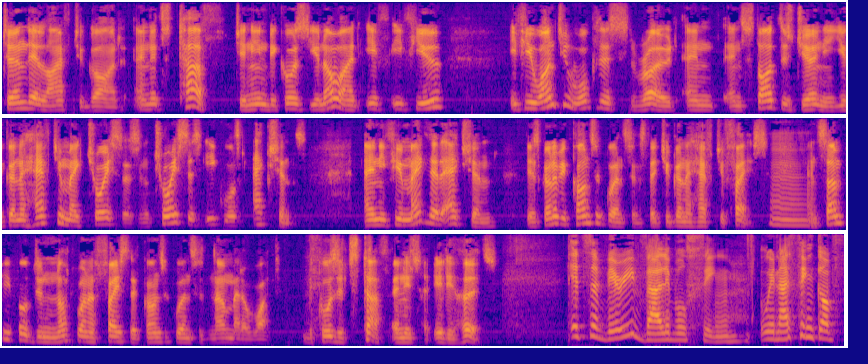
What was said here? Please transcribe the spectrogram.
turn their life to God. And it's tough, Janine, because you know what? If, if you if you want to walk this road and, and start this journey, you're going to have to make choices, and choices equals actions. And if you make that action, there's going to be consequences that you're going to have to face. Mm. And some people do not want to face the consequences no matter what because it's tough and it's, it hurts. It's a very valuable thing. When I think of,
